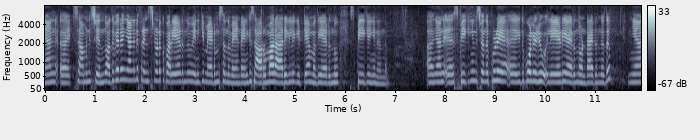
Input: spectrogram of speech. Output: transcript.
ഞാൻ എക്സാമിന് ചെന്നു. അതുവരെ ഞാൻ എന്റെ ഫ്രണ്ട്സിനോടൊക്കെ പറയായിരുന്നു എനിക്ക് മാഡംസ് ഒന്നും വേണ്ട. എനിക്ക് സാറുമാർ ആരെങ്കിലും കിട്ടിയാൽ മതിയായിരുന്നു സ്പീക്കിങ്ങിനെന്ന് ഞാൻ സ്പീക്കിങ്ങിന് ചെന്നപ്പോഴേ ഇതുപോലൊരു ലേഡി ആയിരുന്നു ഉണ്ടായിരുന്നത്. ഞാൻ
